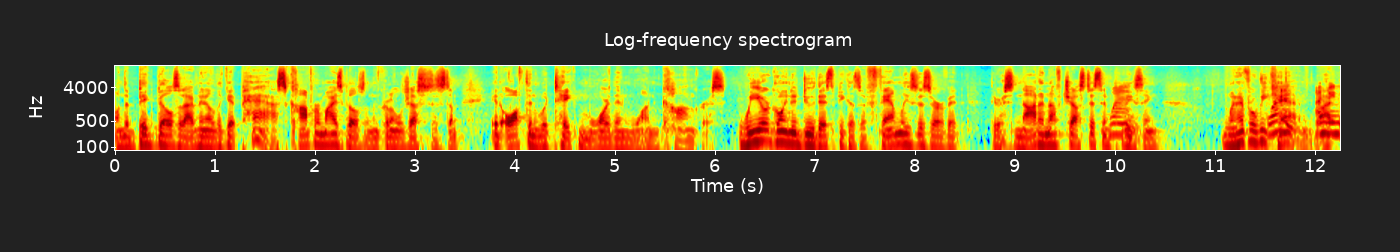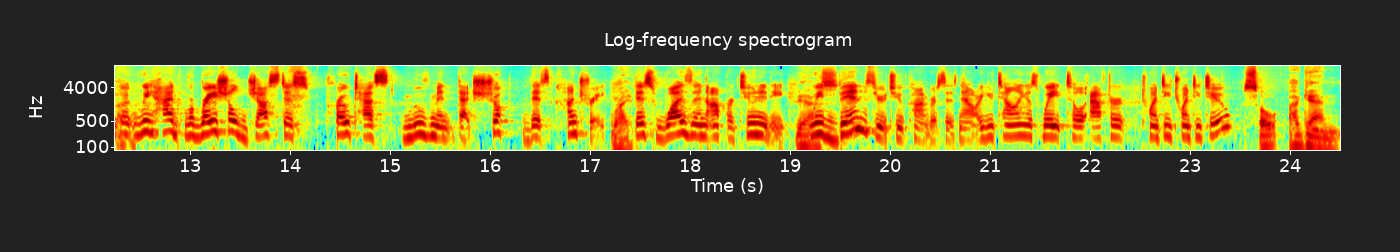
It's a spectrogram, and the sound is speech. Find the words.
on the big bills that I've been able to get passed, compromise bills in the criminal justice system, it often would take more than one Congress. We are going to do this because if families deserve it. There is not enough justice in when? policing. Whenever we when? can. I, mean, I, we had a racial justice protest movement that shook this country. Right. This was an opportunity. Yes. We've been through two Congresses now. Are you telling us wait till after 2022? So again,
